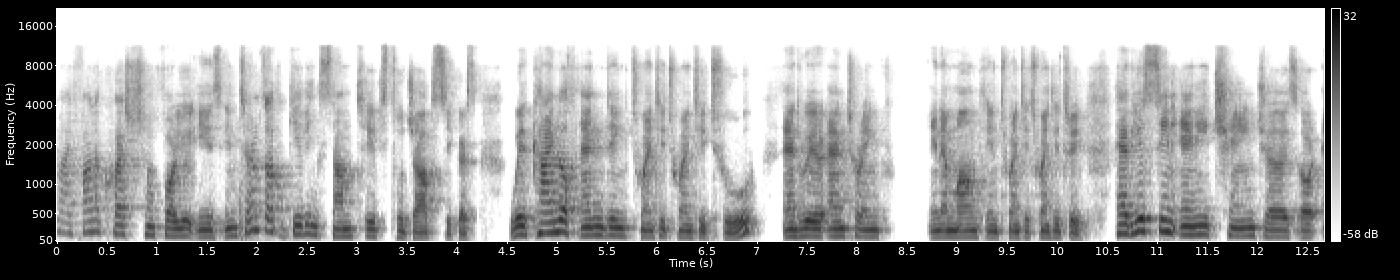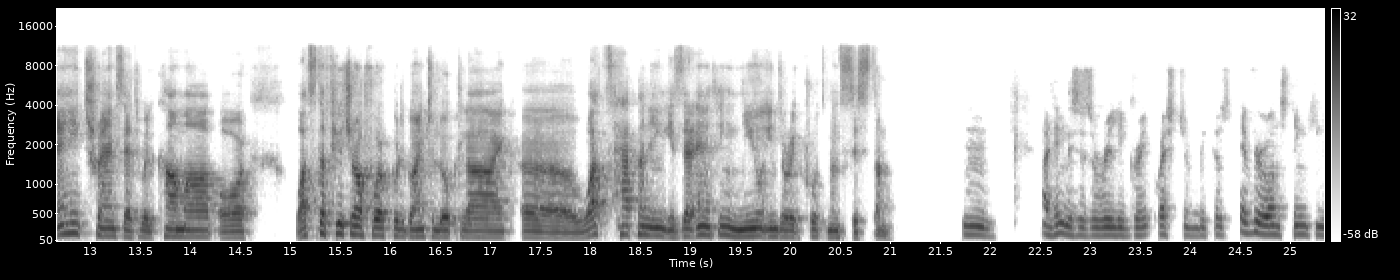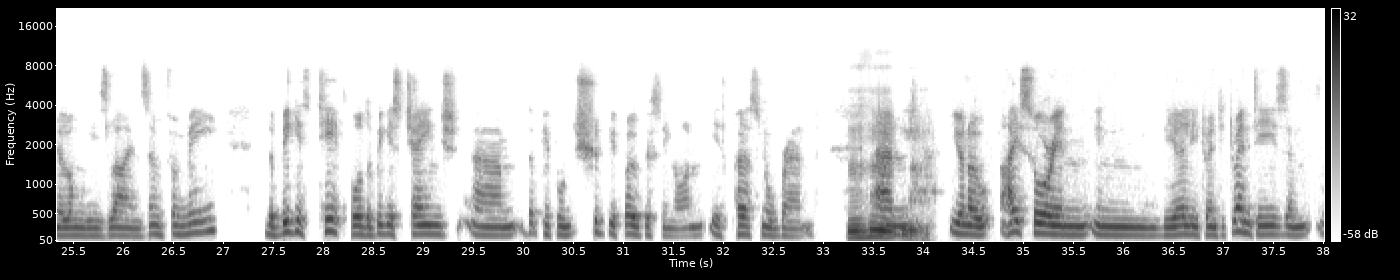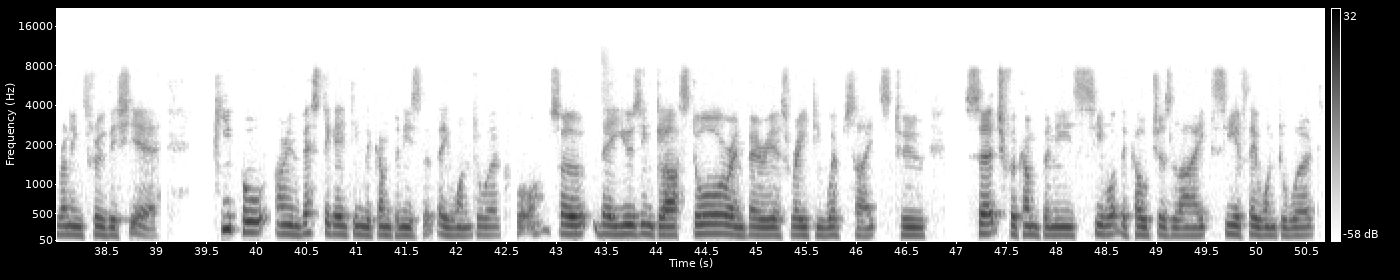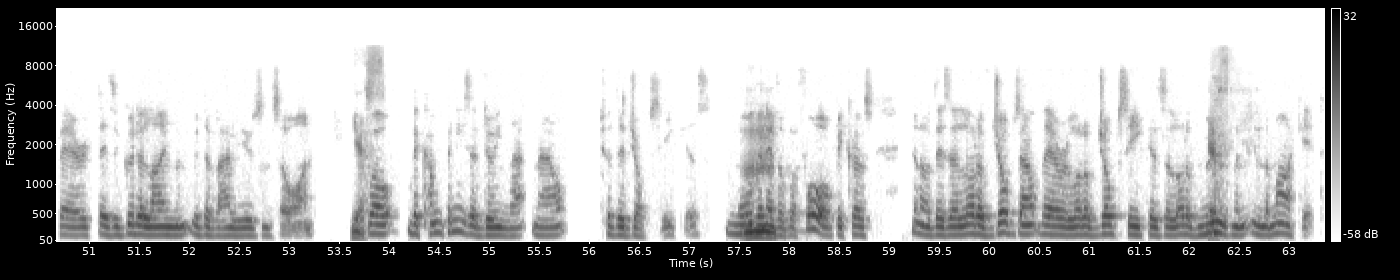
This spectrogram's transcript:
My final question for you is in terms of giving some tips to job seekers, we're kind of ending 2022 and we're entering in a month in 2023. Have you seen any changes or any trends that will come up or what's the future of work we're going to look like? Uh, what's happening? Is there anything new in the recruitment system? Mm, I think this is a really great question because everyone's thinking along these lines. And for me, the biggest tip or the biggest change um, that people should be focusing on is personal brand. Mm -hmm. And you know, I saw in in the early 2020s and running through this year, people are investigating the companies that they want to work for. So they're using Glassdoor and various rating websites to search for companies, see what the culture's like, see if they want to work there, if there's a good alignment with the values and so on. Yes. Well, the companies are doing that now to the job seekers more mm. than ever before because you know there's a lot of jobs out there a lot of job seekers a lot of movement yes. in the market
